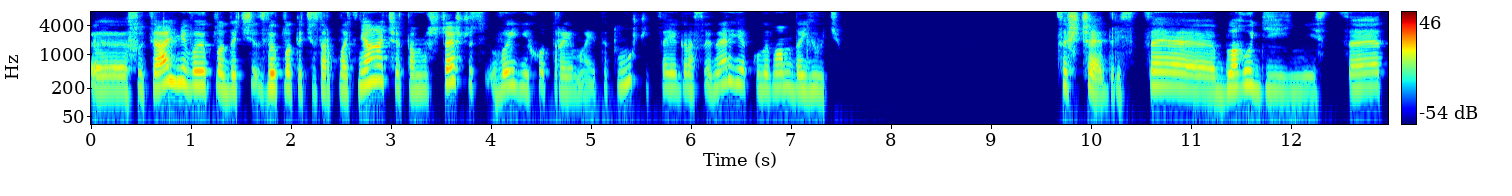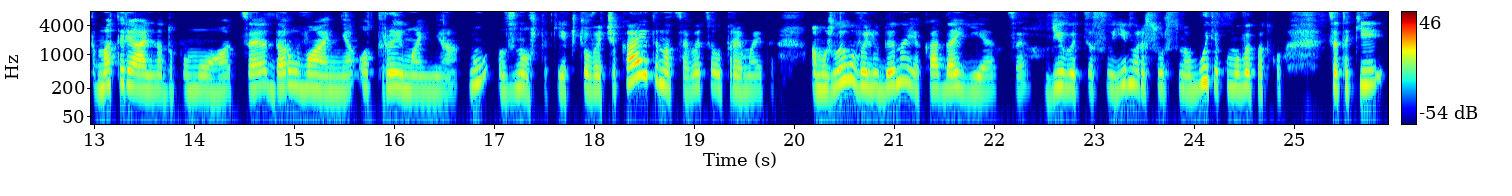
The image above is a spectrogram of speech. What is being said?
е, соціальні виплати, чи, виплати, чи зарплатня, чи там ще щось, ви їх отримаєте. Тому що це якраз енергія, коли вам дають. Це щедрість, це благодійність, це матеріальна допомога, це дарування, отримання. Ну, знову ж таки, якщо ви чекаєте на це, ви це отримаєте. А можливо, ви людина, яка дає це, ділиться своїми ресурсами. В будь-якому випадку це такий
